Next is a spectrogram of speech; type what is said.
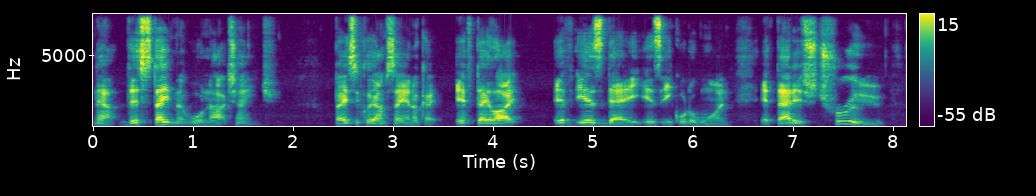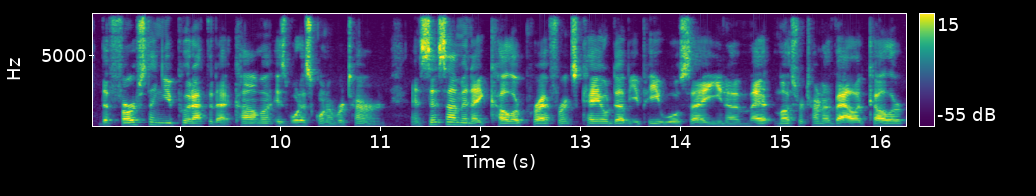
Now, this statement will not change. Basically, I'm saying, okay, if daylight, if is day is equal to 1, if that is true, the first thing you put after that comma is what it's going to return. And since I'm in a color preference, KLWP will say, you know, must return a valid color.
